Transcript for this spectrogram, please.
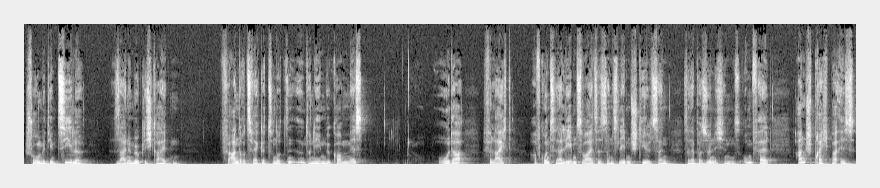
schon mit dem Ziele, seine Möglichkeiten für andere Zwecke zu nutzen, Unternehmen gekommen ist, oder vielleicht aufgrund seiner Lebensweise, seines Lebensstils, sein, seiner persönlichen Umfeld ansprechbar ist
